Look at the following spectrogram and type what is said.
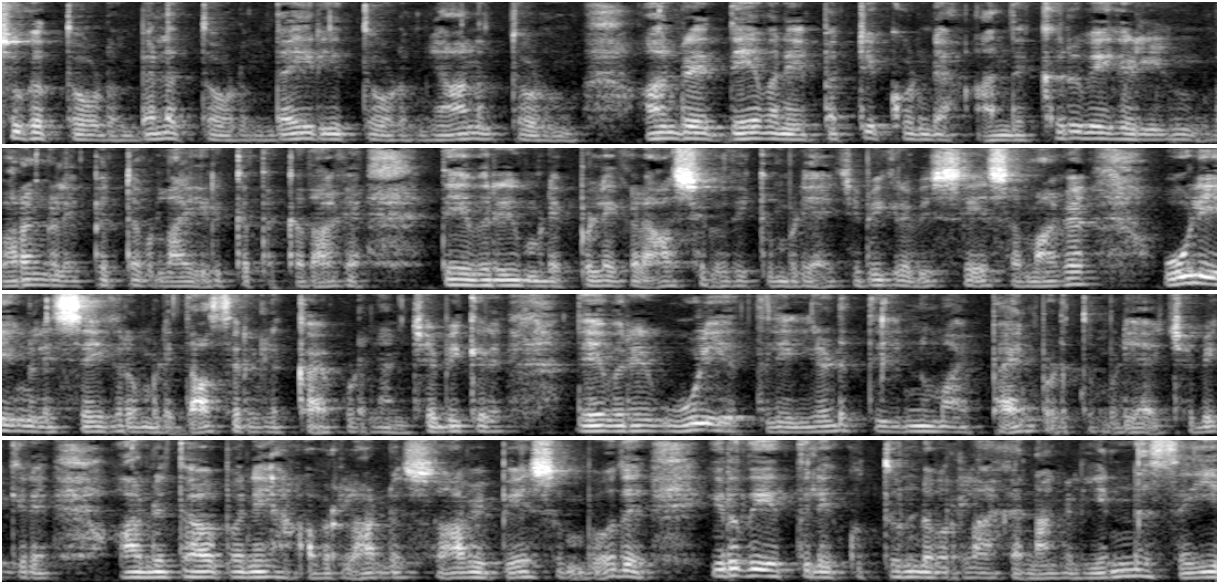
சுகத்தோடும் பலத்தோடும் தைரியத்தோடும் ஞானத்தோடும் அன்றே தேவனை பற்றி கொண்ட அந்த கிருவைகளின் வரங்களை பெற்றவர்களாக இருக்கத்தக்கதாக தேவரே உடைய பிள்ளைகளை ஆசீர்வதிக்கும்படியாக ஜெபிக்கிற விசேஷமாக ஊழியங்களை செய்கிறபடி தாசர்களுக்காக கூட நான் ஜெபிக்கிறேன். தேவரே ஊழியத்திலே எடுத்து இன்னுமாய் பயன்படுத்தும்படியாக ஜெபிக்கிறேன். ஆண்டு தகப்பனே அவர்கள் ஆண்டு சுவாமி பேசும்போது இருதயத்திலே குத்துண்டவர்களாக நாங்கள் என்ன செய்ய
